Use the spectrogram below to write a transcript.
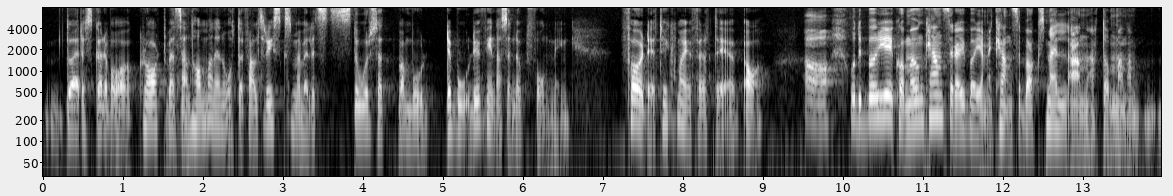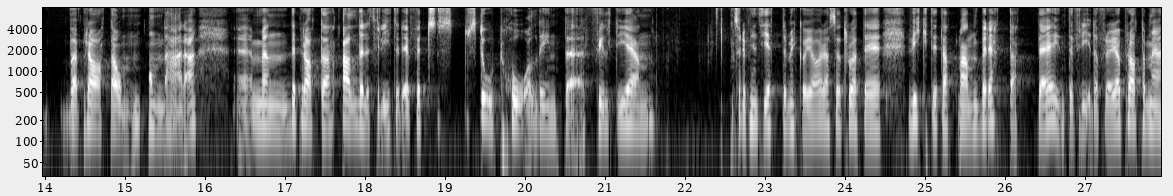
då är det, ska det vara klart men sen har man en återfallsrisk som är väldigt stor så att man borde, det borde ju finnas en uppfångning för det tycker man ju för att det, ja. Ja, och det börjar ju komma, ungcancer har ju börjat med cancerbaksmällan, att om man har börjat prata om, om det här. Eh, men det pratar alldeles för lite, det är för ett stort hål, det är inte fyllt igen. Så det finns jättemycket att göra. Så jag tror att det är viktigt att man berättar att det är inte frid och fröjd. Jag pratade med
